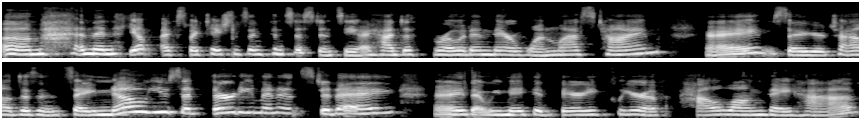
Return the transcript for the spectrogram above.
Um, and then, yep, expectations and consistency. I had to throw it in there one last time, right? So your child doesn't say, no, you said 30 minutes today, right? That we make it very clear of how long they have.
